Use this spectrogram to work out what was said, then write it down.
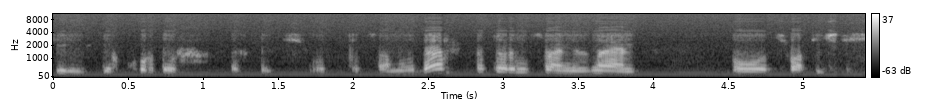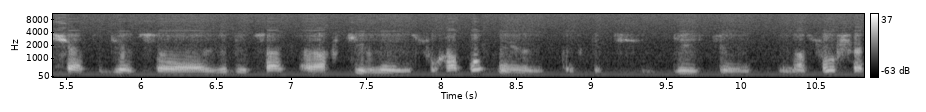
сирийских курдов, так сказать, вот тот самый удар, который мы с вами знаем. Вот, фактически сейчас идет, ведутся активные сухопутные так сказать, действия на суше.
